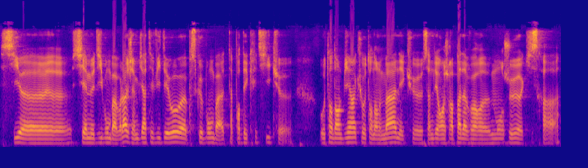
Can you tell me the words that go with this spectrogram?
Si, euh, si elle me dit, bon, bah voilà, j'aime bien tes vidéos euh, parce que bon, bah, t'apportes des critiques euh, autant dans le bien que autant dans le mal et que ça me dérangera pas d'avoir euh, mon jeu qui sera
